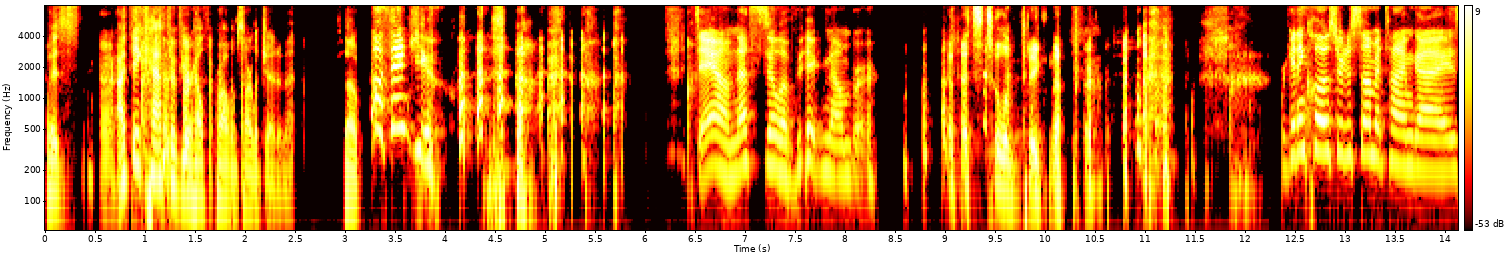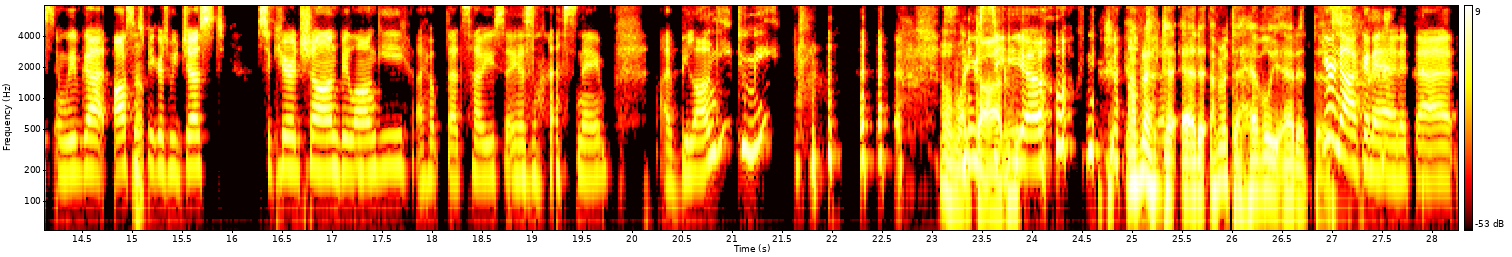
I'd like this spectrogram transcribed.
it's. I think half of your health problems are legitimate. So oh, thank you. Damn, that's still a big number. that's still a big number. We're getting closer to summit time, guys, and we've got awesome Yep. speakers. We just secured Sean Belongi. I hope that's how you say his last name. Uh, Belongi to me. Oh my God. CEO. I'm gonna have to edit. I'm gonna have to heavily edit this. You're not going to edit that.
